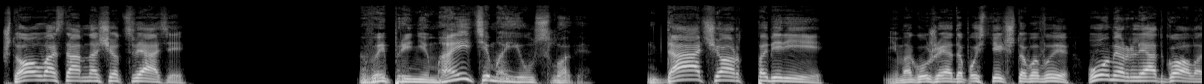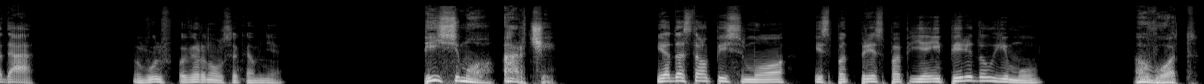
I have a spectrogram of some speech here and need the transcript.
Что у вас там насчет связи? Вы принимаете мои условия? Да, черт побери! Не могу же я допустить, чтобы вы умерли от голода. Вульф повернулся ко мне. «Письмо, Арчи!» Я достал письмо из-под пресс-папье и передал ему. «Вот»,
